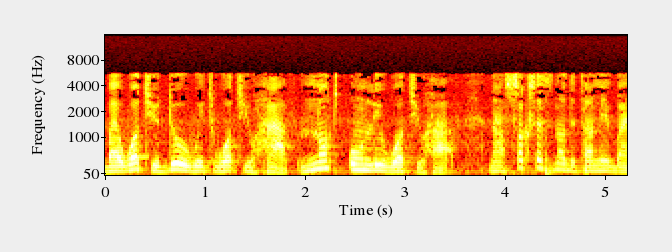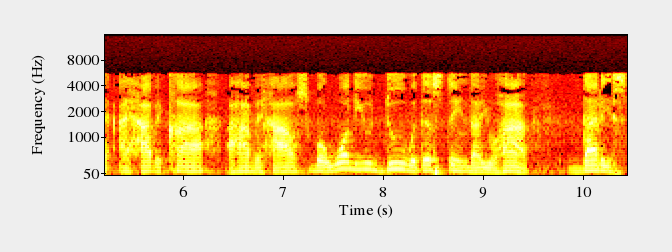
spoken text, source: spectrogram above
by what you do with what you have, not only what you have. Now, success is not determined by I have a car, I have a house, but what do you do with this thing that you have? That is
